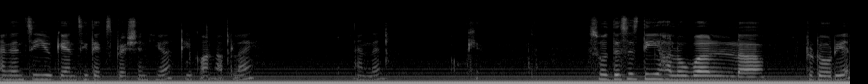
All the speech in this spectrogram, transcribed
And then see you can see the expression here. Click on apply. And then so this is the hello world uh, tutorial.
